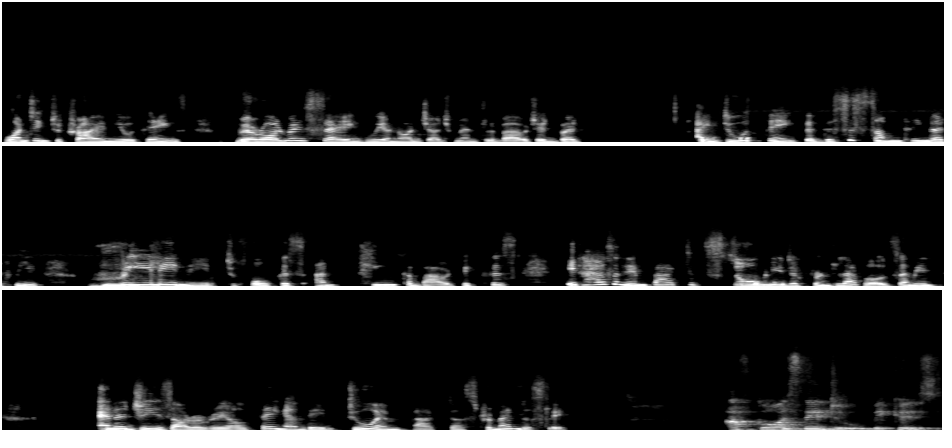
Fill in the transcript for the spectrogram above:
wanting to try new things we're always saying we are not judgmental about it. But I do think that this is something that we really need to focus and think about because it has an impact at so many different levels. I mean, energies are a real thing and they do impact us tremendously. Of course, they do, because,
